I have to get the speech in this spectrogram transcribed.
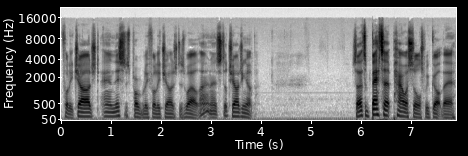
fully charged and this is probably fully charged as well. Oh no, it's still charging up. So that's a better power source we've got there.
